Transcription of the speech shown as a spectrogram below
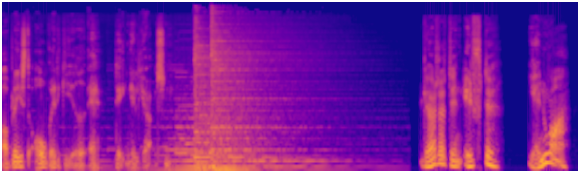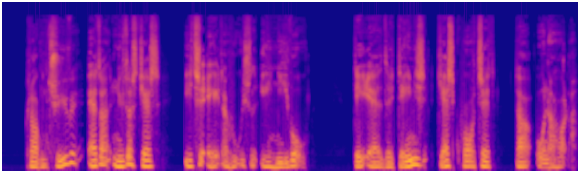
oplæst og redigeret af Daniel Jørgensen. Lørdag den 11. januar kl. 20 er der nytårsjazz i Teaterhuset i Niveau. Det er The Danish Jazz Quartet, der underholder.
